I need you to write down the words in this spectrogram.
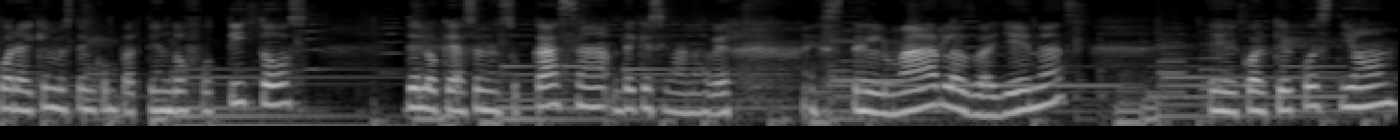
por ahí que me estén compartiendo fotitos de lo que hacen en su casa, de que si van a ver este, el mar, las ballenas, eh, cualquier cuestión,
